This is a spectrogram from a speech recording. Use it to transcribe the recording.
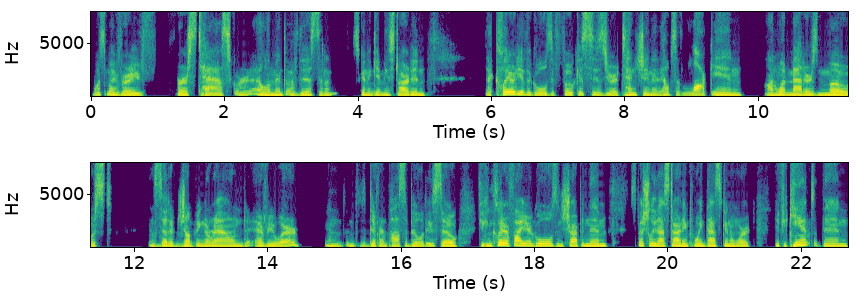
what's my very first task or element of this that it's going to get me started. That clarity of the goals, it focuses your attention, it helps it lock in on what matters most instead mm-hmm. of jumping around everywhere and, and the different possibilities. So if you can clarify your goals and sharpen them, especially that starting point, that's going to work. If you can't, then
